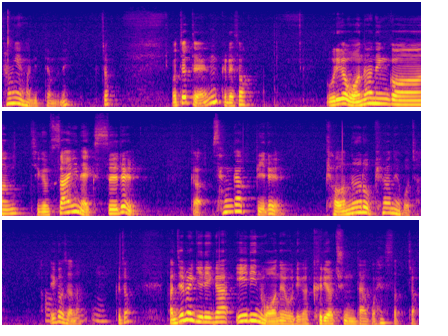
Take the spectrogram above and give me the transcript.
평행하기 때문에 그죠? 어쨌든 그래서 우리가 원하는 건 지금 sin x를 그러니까 삼각비를 변으로 표현해 보자. 어, 이거잖아. 네. 그죠? 반지름의 길이가 1인 원을 우리가 그려 준다고 했었죠.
